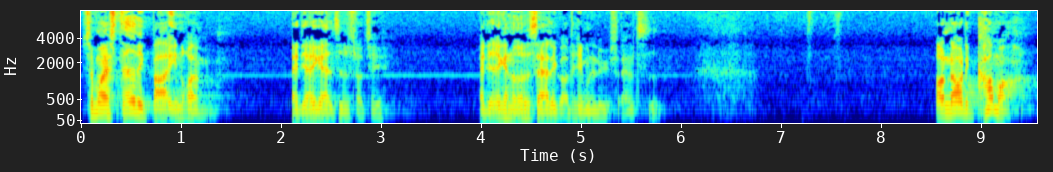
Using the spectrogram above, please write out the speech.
så må jeg stadigvæk bare indrømme, at jeg ikke altid slår til. At jeg ikke er noget særligt godt himmellys altid. Og når det kommer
